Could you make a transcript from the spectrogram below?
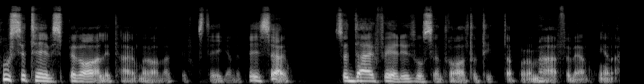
positiv spiral i termer av att vi får stigande priser. Så därför är det så centralt att titta på de här förväntningarna.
